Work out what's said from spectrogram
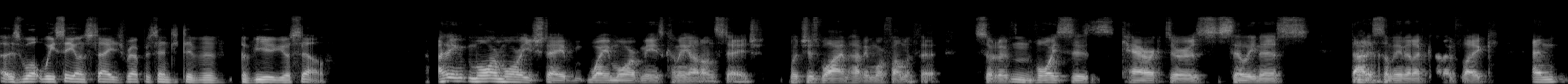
is what we see on stage representative of, of you yourself? I think more and more each day, way more of me is coming out on stage, which is why I'm having more fun with it. Sort of mm. voices, characters, silliness. That yeah. is something that I've kind of like, and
